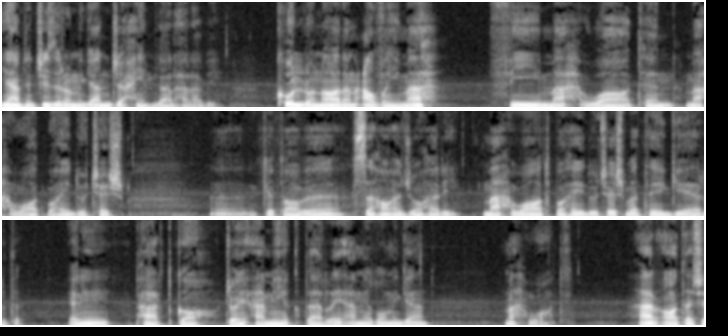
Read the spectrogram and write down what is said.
یه همچین چیزی رو میگن جهیم در عربی. کل نار عظیمه فی محوات. محوات با هی دو چشم. کتاب سهاه جوهری. محوات با هی دو چشم و ته گرد. یعنی پرتگاه. جای عمیق. دره عمیق رو میگن محوات. هر آتش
